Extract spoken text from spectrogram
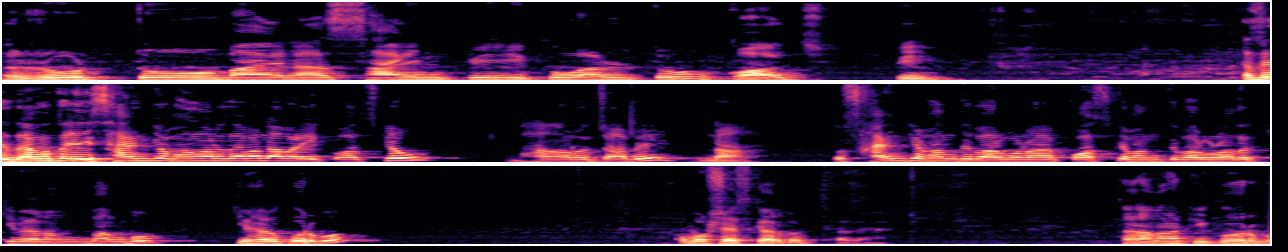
Root two minus sine P equal to cos P আচ্ছা দেখো তো, এই সাইনকে ভাঙানো যাবে না, আবার এই কজকেও ভাঙানো যাবে না। তো সাইনকে ভাঙতে পারব না কজকে ভাঙতে পারব না, তাহলে কীভাবে ভাঙ- ভাঙবো? কীভাবে করব? অবশ্যই স্কোয়ার করতে হবে। তাহলে আমরা কি করব?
